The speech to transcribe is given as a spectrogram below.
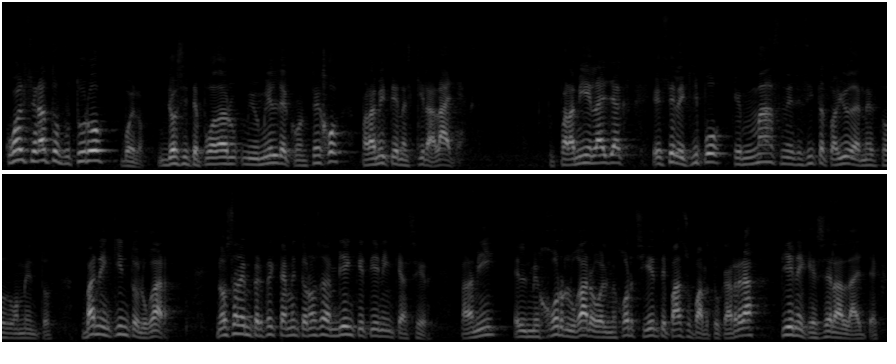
¿Cuál será tu futuro? Bueno, yo sí te puedo dar mi humilde consejo, para mí tienes que ir al Ajax. Para mí el Ajax es el equipo que más necesita tu ayuda en estos momentos. Van en quinto lugar. No saben perfectamente, no saben bien qué tienen que hacer. Para mí, el mejor lugar o el mejor siguiente paso para tu carrera tiene que ser al Ajax.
